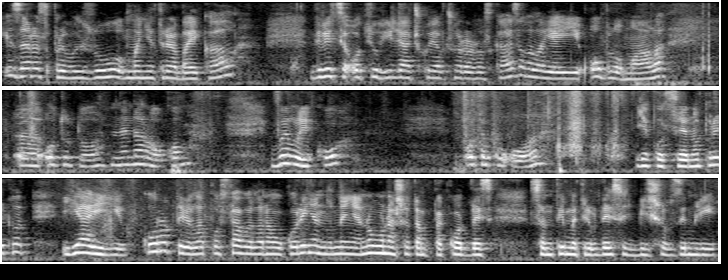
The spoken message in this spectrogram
І зараз привезу, мені треба байкал. Дивіться, оцю гілячку я вчора розказувала, я її обломала. Е, отуто, ненароком. Велику. Отаку о. Як оце, наприклад. Я її вкоротила, поставила на укорінення, ну вона ще там так от десь сантиметрів 10 більше в землі.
